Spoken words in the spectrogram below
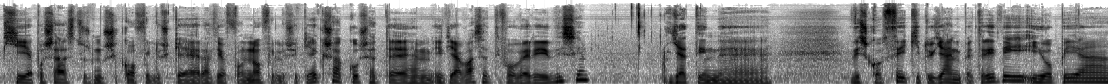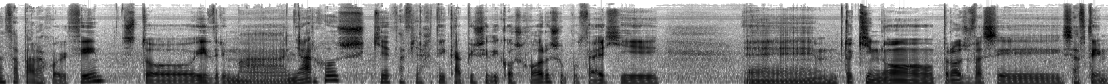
ποιοι από εσάς τους μουσικόφιλους και ραδιοφωνόφιλους εκεί έξω ακούσατε ή διαβάσατε τη φοβερή είδηση για την ε, δισκοθήκη του Γιάννη Πετρίδη η οποία θα παραχωρηθεί στο Ίδρυμα Νιάρχος και θα φτιαχτεί κάποιος ειδικός χώρος όπου θα έχει ε, το κοινό πρόσβαση σε αυτήν.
